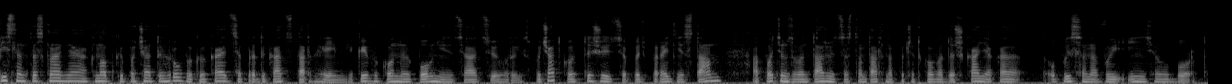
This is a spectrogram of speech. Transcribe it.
Після натискання кнопки Почати гру викликається предикат Start Game, який виконує повну ініціацію гри. Спочатку отишується попередній стан, а потім завантажується стандартна початкова дошка, яка описана в Initial Board.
